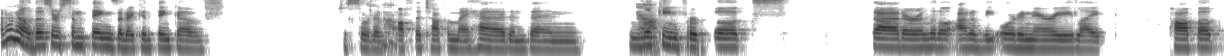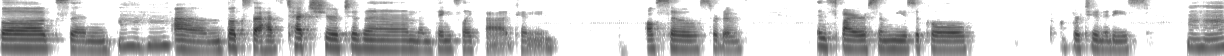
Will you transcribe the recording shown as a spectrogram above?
I don't know. Those are some things that I can think of just sort of off the top of my head. And then yeah. looking for books that are a little out of the ordinary, like pop-up books and mm-hmm. um, books that have texture to them and things like that can also sort of inspire some musical opportunities. Mm-hmm.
